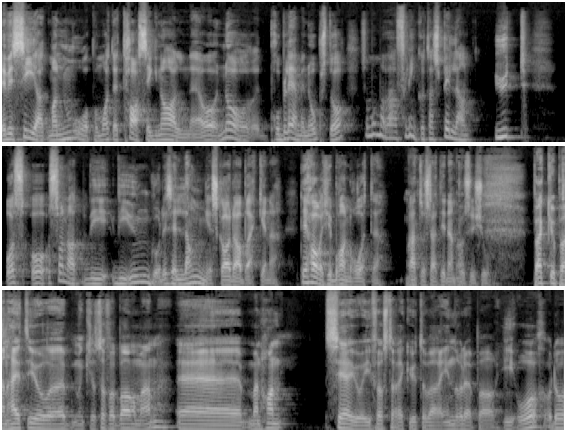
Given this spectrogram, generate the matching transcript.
Det vil si at man må på en måte ta signalene, og når problemene oppstår, så må man være flink til å ta spilleren ut, og, og, sånn at vi, vi unngår disse lange skadeavbrekkene. Det har ikke Brann råd til, rett og slett i den posisjonen. Backupen heter jo Kristoffer Barmen, eh, men han ser jo i første rekke ut til å være indreløper i år. og da,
